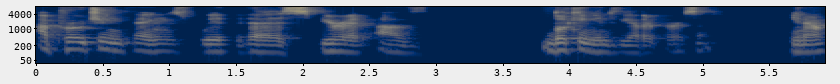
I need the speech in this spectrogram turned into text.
approaching things with the spirit of looking into the other person, you know?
